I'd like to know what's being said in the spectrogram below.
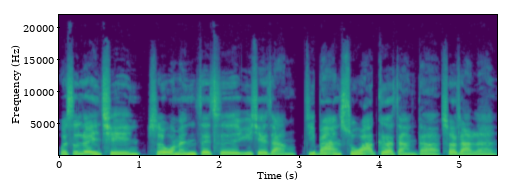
我是瑞琴，是我们这次于学长举办书画个展的策展人。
